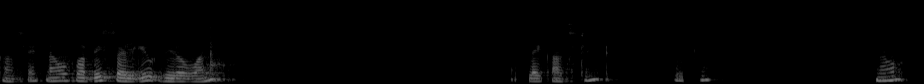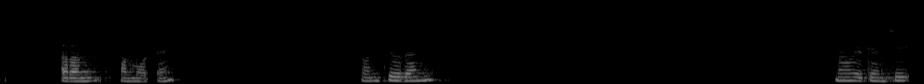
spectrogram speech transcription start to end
constant now for this I will give 0 1 apply constant. Okay. Now run one more time. Once you run now you can see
